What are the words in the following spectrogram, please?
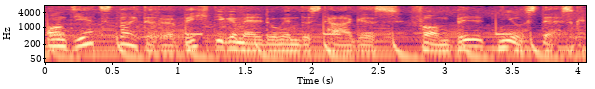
Und jetzt weitere wichtige Meldungen des Tages vom Bild Newsdesk.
